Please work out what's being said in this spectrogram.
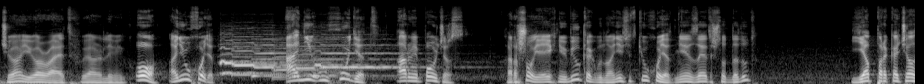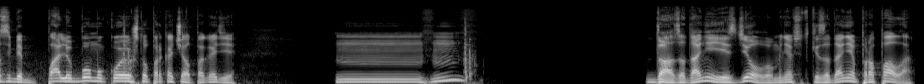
Чё? You are right, we are leaving. О, они уходят! Они уходят! Army Poachers. Хорошо, я их не убил как бы, но они все-таки уходят. Мне за это что-то дадут? Я прокачал себе по-любому кое-что прокачал. Погоди. -м. Да, задание я сделал. У меня все-таки задание пропало.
